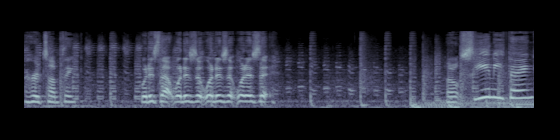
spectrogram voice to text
I heard something. What is that? What is it? What is it? What is it? I don't see anything.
